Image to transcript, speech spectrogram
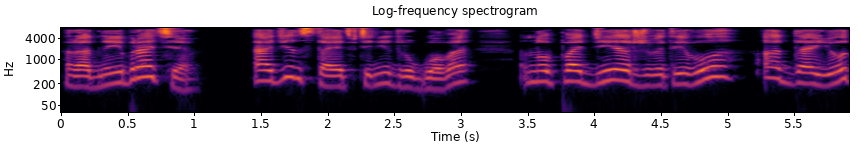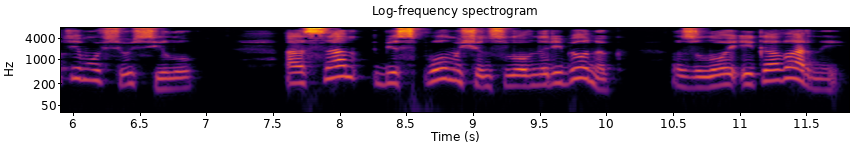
Родные братья. Один стоит в тени другого, но поддерживает его, отдает ему всю силу а сам беспомощен, словно ребенок, злой и коварный.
